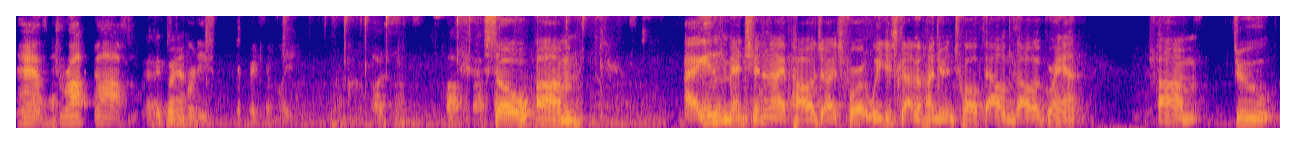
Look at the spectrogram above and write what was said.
have dropped off pretty significantly. So, um, I didn't mention, and I apologize for it, we just got a hundred and twelve thousand dollar grant, um, through,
